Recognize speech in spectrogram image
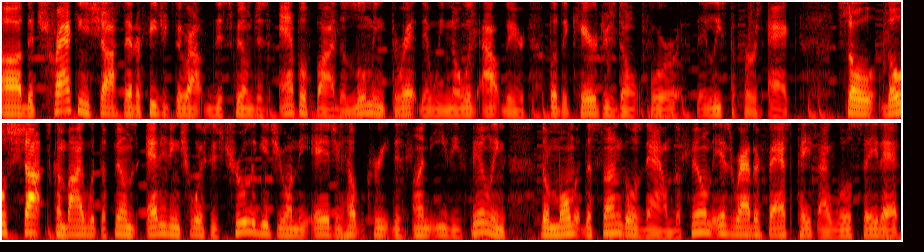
Uh, the tracking shots that are featured throughout this film just amplify the looming threat that we know is out there, but the characters don't for at least the first act. So those shots combined with the film's editing choices truly get you on the edge and help create this un uneasy feeling the moment the sun goes down. The film is rather fast paced, I will say that.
